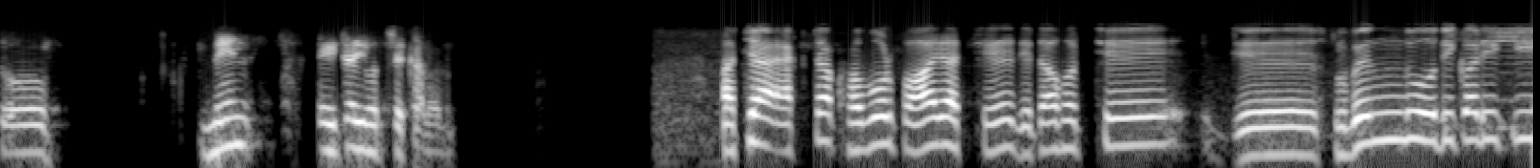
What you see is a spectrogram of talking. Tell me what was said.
তো মেন এইটাই হচ্ছে কারণ। আচ্ছা একটা খবর পাওয়া যাচ্ছে, যেটা হচ্ছে যে শুভেন্দু অধিকারী কি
